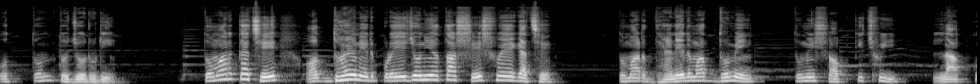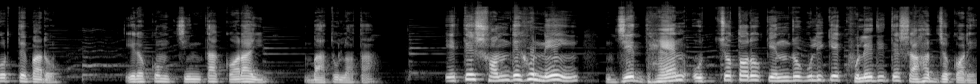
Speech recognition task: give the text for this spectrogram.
অত্যন্ত জরুরি। তোমার কাছে অধ্যয়নের প্রয়োজনীয়তা শেষ হয়ে গেছে। তোমার ধ্যানের মাধ্যমেই তুমি সব কিছুই লাভ করতে পারো। এরকম চিন্তা করাই বাতুলতা। এতে সন্দেহ নেই যে ধ্যান উচ্চতর কেন্দ্রগুলিকে খুলে দিতে সাহায্য করে।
